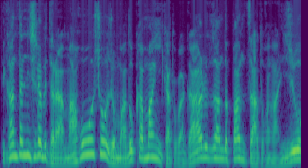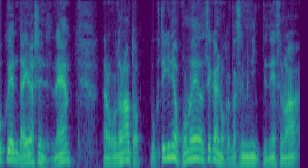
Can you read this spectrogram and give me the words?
で、簡単に調べたら、魔法少女マドカマギカとかガールズパンツァーとかが20億円台らしいんですね。なるほどなと。僕的にはこの世界の片隅に行ってね、その、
